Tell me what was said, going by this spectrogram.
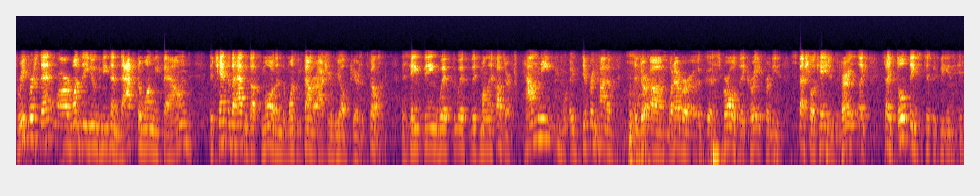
three percent are ones that you do in Geniza, and that's the one we found. The chance of that happening is a lot smaller than the ones we found are actually real of tefillin. The same thing with with this Malin Chaser. How many different kind of um, whatever uh, scrolls they create for these special occasions? Very like so. I still think, statistically speaking, it's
